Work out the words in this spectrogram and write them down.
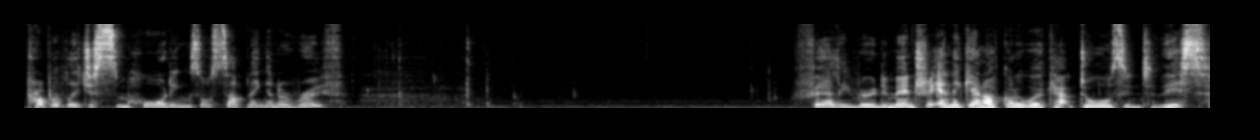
probably just some hoardings or something and a roof. Fairly rudimentary. And again, I've got to work out doors into this.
